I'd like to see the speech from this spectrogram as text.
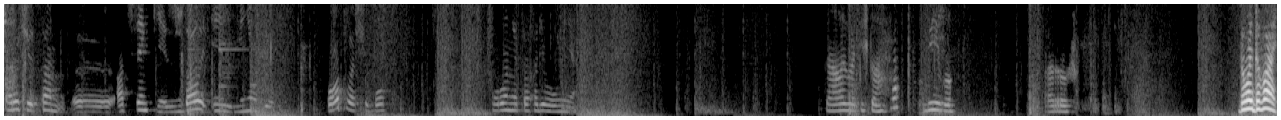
короче, там э, от стенки ждал и меня убил. Бот вообще, бот. Урон не проходил у меня. Давай, братишка. Бей его. Хорош. Давай, давай.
